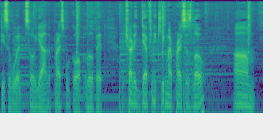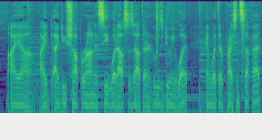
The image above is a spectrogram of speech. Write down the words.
piece of wood. So yeah, the price will go up a little bit. I try to definitely keep my prices low. Um, I, uh, I I do shop around and see what else is out there and who's doing what and what they're pricing stuff at.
